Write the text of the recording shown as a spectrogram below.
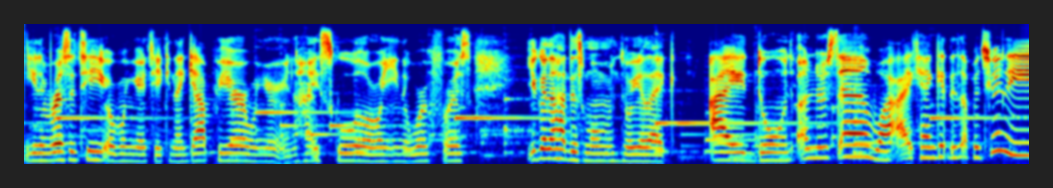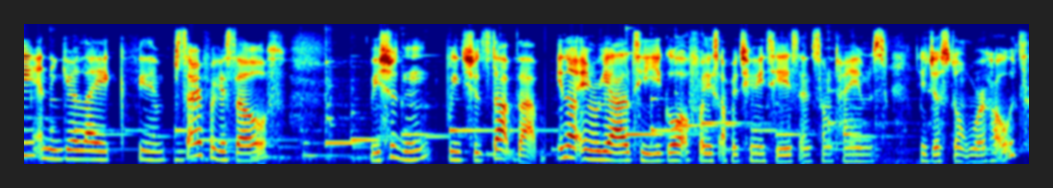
university or when you're taking a gap year, when you're in high school or when you're in the workforce, you're gonna have this moment where you're like, I don't understand why I can't get this opportunity, and then you're like feeling sorry for yourself we shouldn't we should stop that. You know in reality you go out for these opportunities and sometimes they just don't work out.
